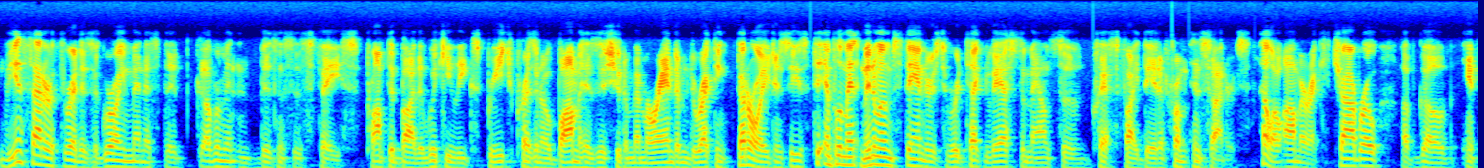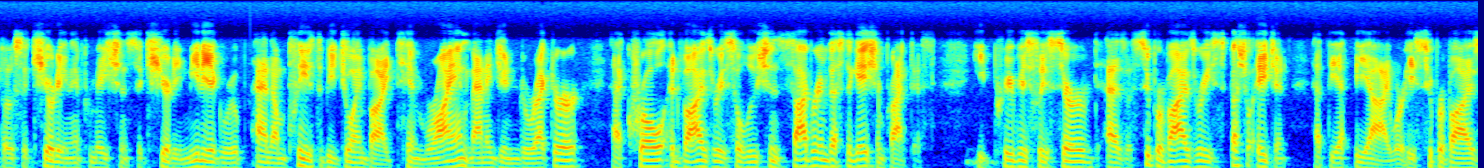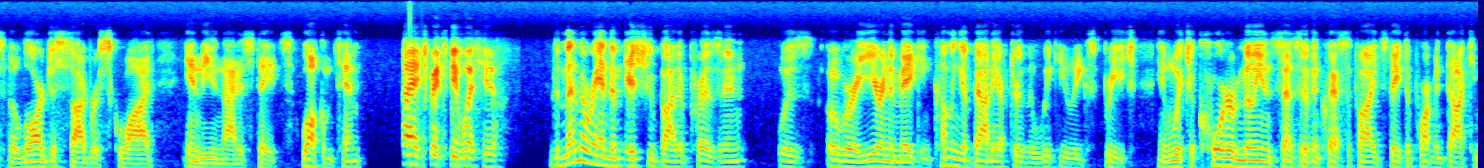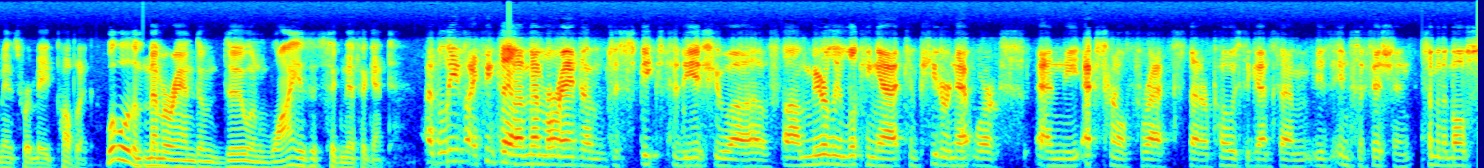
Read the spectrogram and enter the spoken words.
The insider threat is a growing menace that government and businesses face. Prompted by the WikiLeaks breach, President Obama has issued a memorandum directing federal agencies to implement minimum standards to protect vast amounts of classified data from insiders. Hello, I'm Eric Chabrow of Gov Info Security and Information Security Media Group, and I'm pleased to be joined by Tim Ryan, Managing Director at Kroll Advisory Solutions Cyber Investigation Practice. He previously served as a supervisory special agent at the FBI, where he supervised the largest cyber squad in the United States. Welcome, Tim. Hi, it's great to be with you. The memorandum issued by the president was over a year in the making, coming about after the WikiLeaks breach, in which a quarter million sensitive and classified State Department documents were made public. What will the memorandum do, and why is it significant? I believe, I think the memorandum just speaks to the issue of um, merely looking at computer networks and the external threats that are posed against them is insufficient. Some of the most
